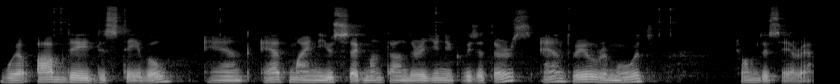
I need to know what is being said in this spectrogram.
We'll update this table and add my new segment under unique visitors and we'll remove it from this area.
